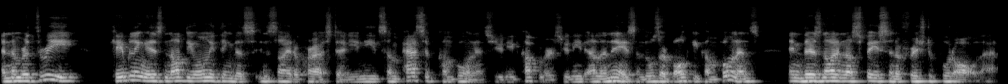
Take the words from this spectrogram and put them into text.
And number three, Cabling is not the only thing that's inside a cryostat. You need some passive components. You need couplers. You need LNAs, and those are bulky components. And there's not enough space in a fridge to put all of that.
